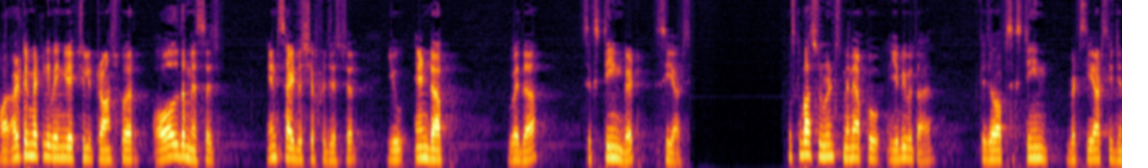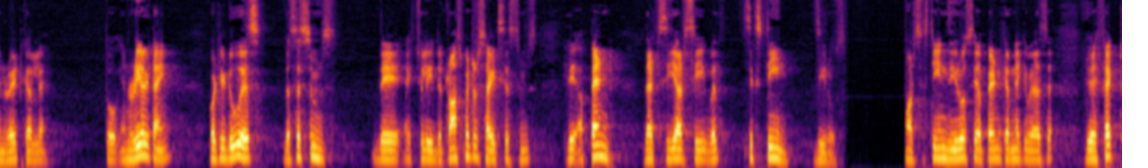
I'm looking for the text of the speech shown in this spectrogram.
or ultimately when you actually transfer all the message inside the shift register, you end up with a 16-bit CRC. اس کے بعد اسٹوڈنٹس میں نے آپ کو یہ بھی بتایا کہ جب آپ 16 bit C R C generate کر لیں تو in real time what you do is the systems they actually the transmitter side systems they append that C R C with sixteen zeros اور سکسٹین زیرو سے اپینڈ کرنے کی وجہ سے جو افیکٹ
